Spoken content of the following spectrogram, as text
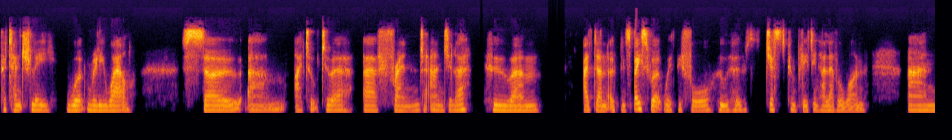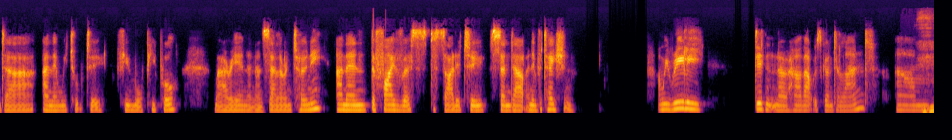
potentially work really well. So um, I talked to a, a friend, Angela, who um, I'd done open space work with before, who was just completing her level one. and uh, and then we talked to a few more people, Marion and Anzella and Tony, and then the five of us decided to send out an invitation, and we really didn't know how that was going to land. Um, mm-hmm.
